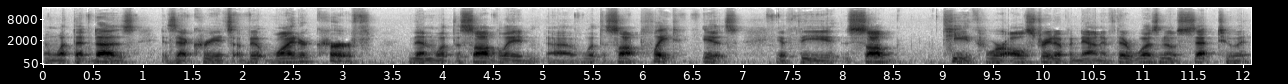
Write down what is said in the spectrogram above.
and what that does is that creates a bit wider kerf than what the saw blade, uh, what the saw plate is. If the saw teeth were all straight up and down, if there was no set to it,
